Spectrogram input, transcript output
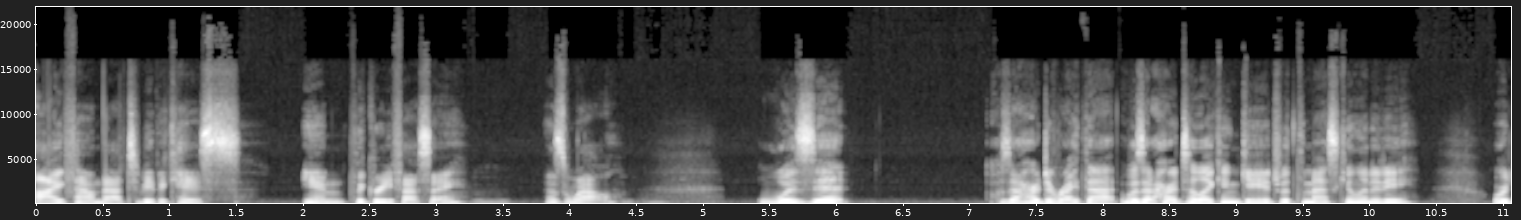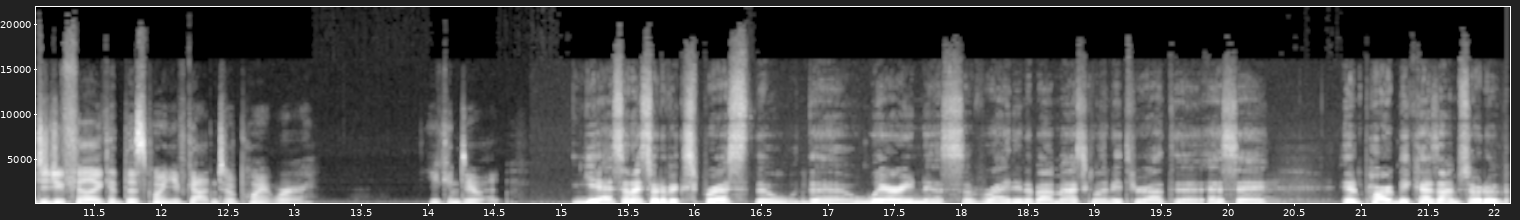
I found that to be the case in the grief essay as well. Was it was it hard to write that? Was it hard to like engage with the masculinity? Or did you feel like at this point you've gotten to a point where you can do it? Yes, and I sort of express the the wariness of writing about masculinity throughout the essay. In part because I'm sort of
